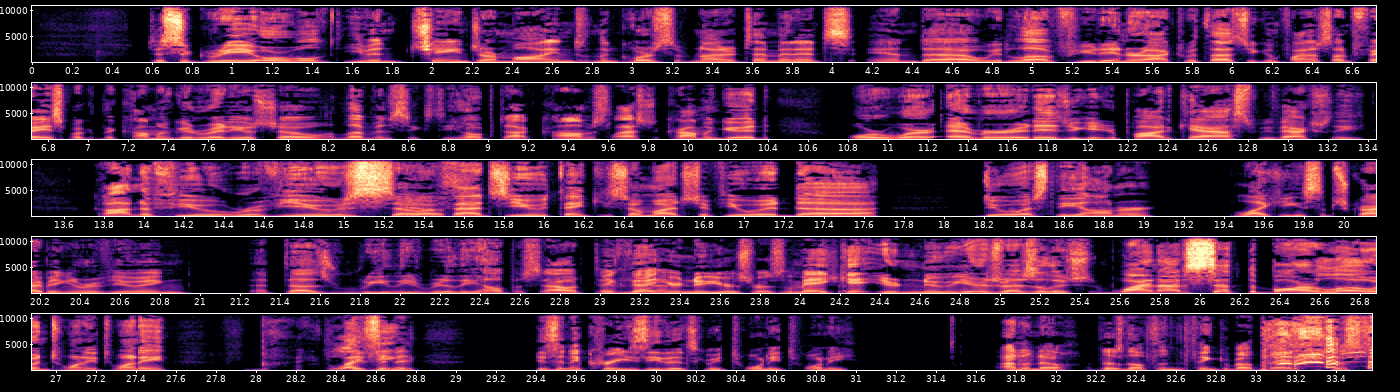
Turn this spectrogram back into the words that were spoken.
disagree or we'll even change our minds in the Mm-hmm. course of nine or 10 minutes. And uh, we'd love for you to interact with us. You can find us on Facebook at The Common Good Radio Show, 1160hope.com slash The Common Good, or wherever it is you get your podcast. We've actually gotten a few reviews. So Yes. if that's you, thank you so much. If you would uh, do us the honor, liking, subscribing, and reviewing, that does really, really help us out. Make And, that uh, your New Year's resolution. Make it your New Year's resolution. Why not set the bar low in 2020? Liking, Isn't it, isn't it crazy that it's going to be 2020? I don't know. There's nothing to think about that. Just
